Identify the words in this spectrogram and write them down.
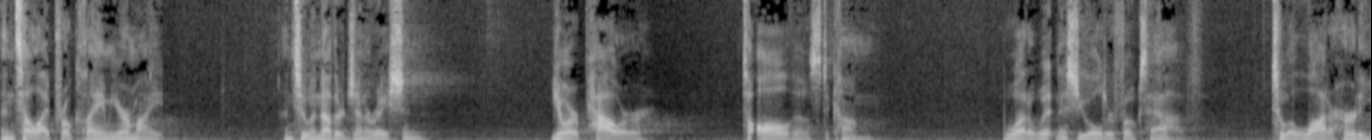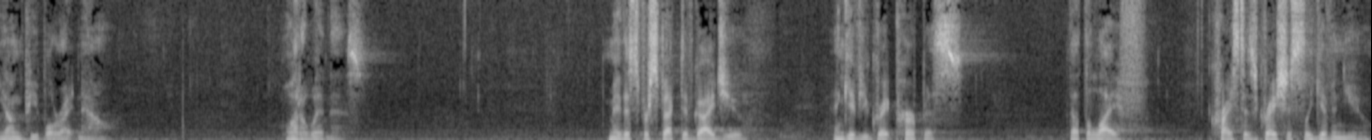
Until I proclaim your might unto another generation, your power to all those to come. What a witness you older folks have to a lot of hurting young people right now. What a witness. May this perspective guide you and give you great purpose that the life Christ has graciously given you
